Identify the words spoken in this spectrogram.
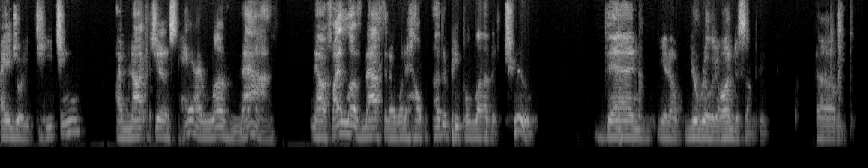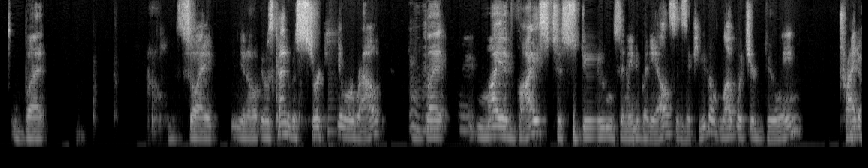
I enjoy teaching. I'm not just, hey, I love math. Now, if I love math and I want to help other people love it too, then, you know, you're really on to something. Um, but so I, you know, it was kind of a circular route but my advice to students and anybody else is if you don't love what you're doing try to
